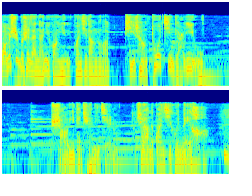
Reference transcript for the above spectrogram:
我们是不是在男女关系关系当中啊，提倡多尽点义务，少一点权力介入，这样的关系会美好？嗯，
